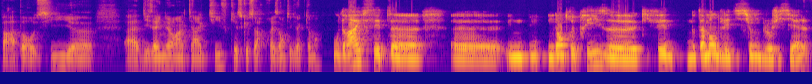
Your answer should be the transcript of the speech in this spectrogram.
par rapport aussi euh, à designer interactif, qu'est-ce que ça représente exactement? Oudrive, c'est euh, une, une, entreprise qui fait notamment de l'édition de logiciels,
